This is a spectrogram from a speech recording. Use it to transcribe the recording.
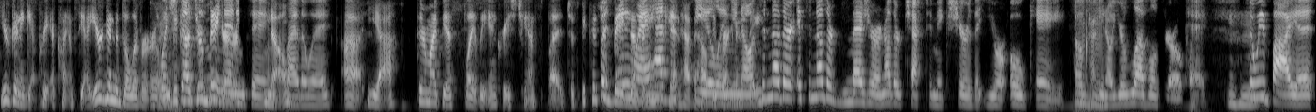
you're going to get preeclampsia. You're going to deliver early Which because you're mean bigger. anything, No. by the way. Uh, yeah. There might be a slightly increased chance, but just because you're But big anyway, I doesn't mean you had can't this have a healthy feeling, you know, it's another it's another measure, another check to make sure that you're okay. Okay. You know, your levels are okay. Mhm. So we buy it.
